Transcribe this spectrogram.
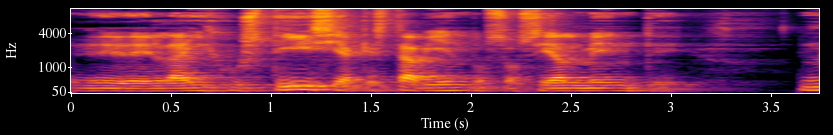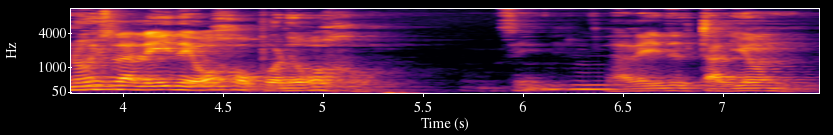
eh, la injusticia que está habiendo socialmente. No es la ley de ojo por ojo, ¿sí? la ley del talión.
